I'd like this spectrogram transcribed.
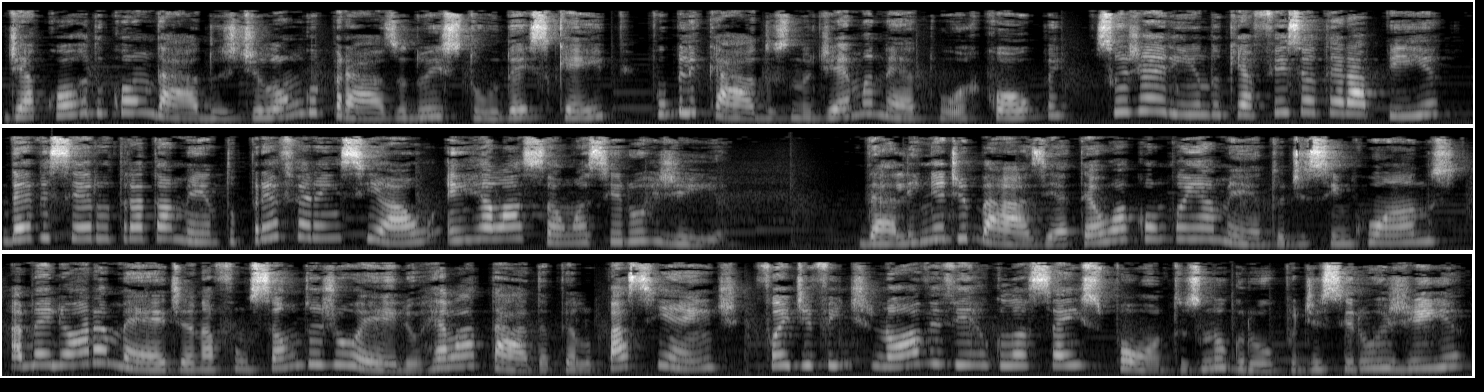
de acordo com dados de longo prazo do estudo ESCAPE, publicados no JAMA Network Open, sugerindo que a fisioterapia deve ser o tratamento preferencial em relação à cirurgia. Da linha de base até o acompanhamento de 5 anos, a melhora média na função do joelho relatada pelo paciente foi de 29,6 pontos no grupo de cirurgia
